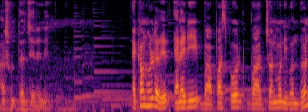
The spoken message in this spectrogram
আসুন তা জেনে নেই। অ্যাকাউন্ট হোল্ডারের এনআইডি বা পাসপোর্ট বা জন্ম নিবন্ধন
